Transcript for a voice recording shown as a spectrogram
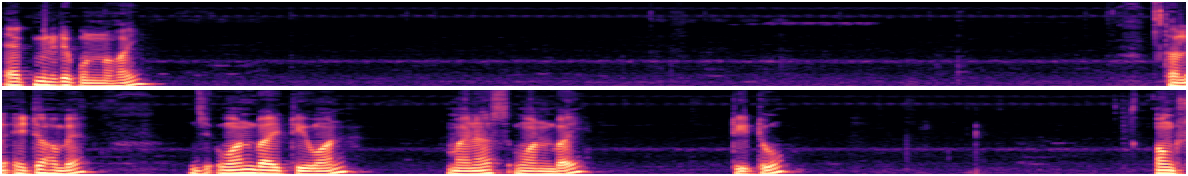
এক মিনিটে পূর্ণ হয়। তাহলে এটা হবে যে one by T one minus one by T two অংশ।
